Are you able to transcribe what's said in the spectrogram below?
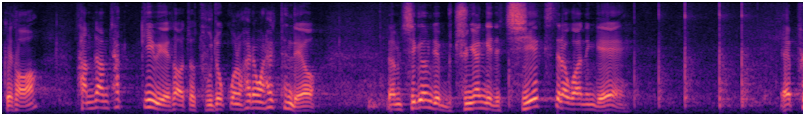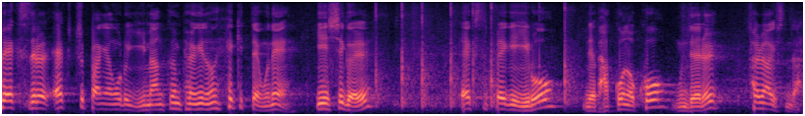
그래서 3차 함 찾기 위해서 저 두 조건을 활용을 할 텐데요. 그다음 지금 이제 중요한 게 이제 gx라고 하는 게 fx를 x축 방향으로 이만큼 평행했기 때문에 이 식을 x 빼기 2로 이제 바꿔놓고 문제를 설명하겠습니다.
